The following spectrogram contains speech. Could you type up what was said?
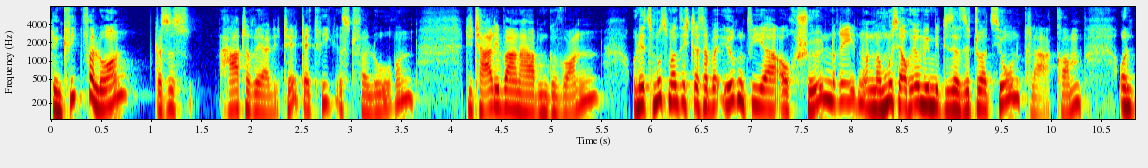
den Krieg verloren. Das ist harte Realität. Der Krieg ist verloren. Die Taliban haben gewonnen. Und jetzt muss man sich das aber irgendwie ja auch schönreden und man muss ja auch irgendwie mit dieser Situation klarkommen. Und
